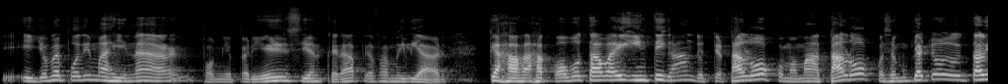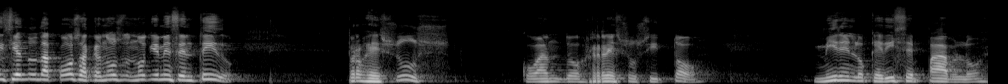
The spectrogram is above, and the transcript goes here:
Y, yo me puedo imaginar, por mi experiencia en terapia familiar, que Jacobo estaba ahí instigando, este, está loco mamá, está loco, ese muchacho está diciendo una cosa que no, no tiene sentido. Pero Jesús, cuando resucitó, miren lo que dice Pablo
